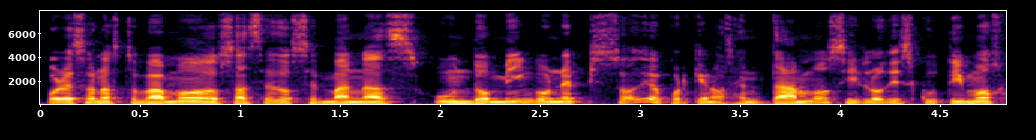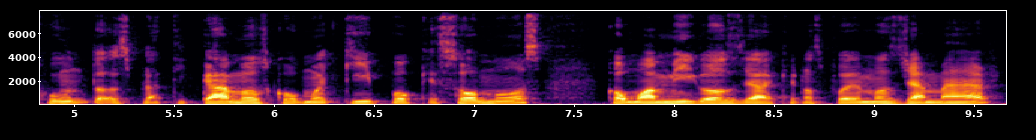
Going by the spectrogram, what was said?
por eso nos tomamos hace dos semanas un domingo, un episodio, porque nos sentamos y lo discutimos juntos, platicamos como equipo que somos, como amigos ya que nos podemos llamar.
